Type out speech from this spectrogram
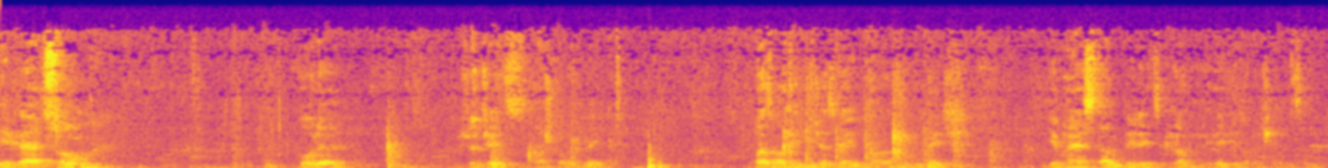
ներկայացում, որը շրջեց աշխարհով մեկ, բազմաթիվ միջազգային փառատոներ եւ Հայաստան բերեց գրանտներ եւ առաջադարձաններ։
